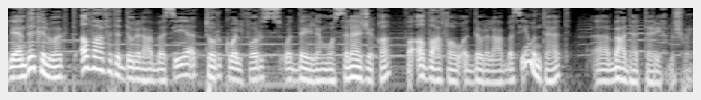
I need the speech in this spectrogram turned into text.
لأن ذاك الوقت أضعفت الدولة العباسية الترك والفرس والديلم والسلاجقة فأضعفوا الدولة العباسية وانتهت آه، بعدها التاريخ بشوي.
